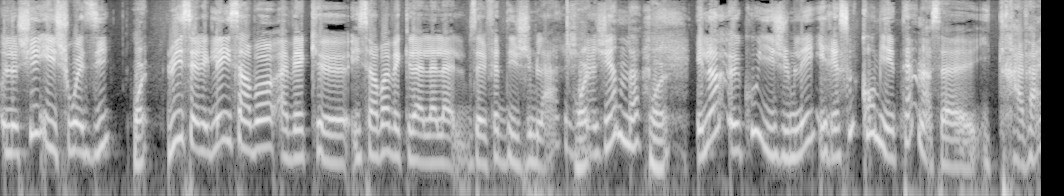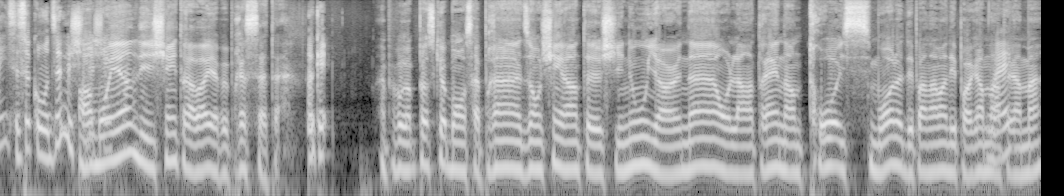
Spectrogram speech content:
Bon, le chien est choisi. Lui, il s'est réglé, il s'en va avec, euh, il s'en va avec la, la, la- vous avez fait des jumelages, j'imagine, là. Et là, un coup, il est jumelé. Il reste combien de temps dans sa, il travaille? C'est ça qu'on dit, un chien? En moyenne, les chiens travaillent à peu près 7 ans. OK. Parce que bon, ça prend, disons, le chien rentre chez nous il y a un an, on l'entraîne entre 3 et 6 mois, là, dépendamment des programmes Ouais. d'entraînement.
